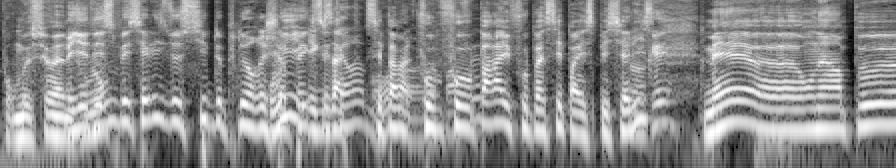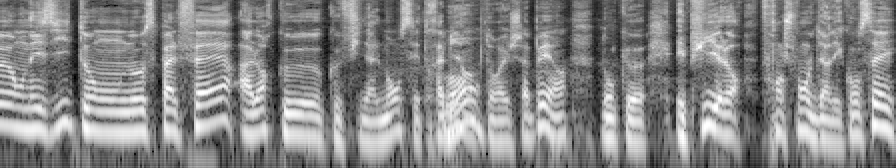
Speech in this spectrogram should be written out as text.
pour Monsieur Mais il y a des spécialistes de sites de pneus réchappés, oui, exact. C'est pas mal. Faut, faut pareil, il faut passer par les spécialistes. Mais euh, on est un peu, on hésite, on n'ose pas le faire, alors que, que finalement c'est très bien, on pneu réchappé. Hein. Donc euh, et puis alors franchement le dernier conseil,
